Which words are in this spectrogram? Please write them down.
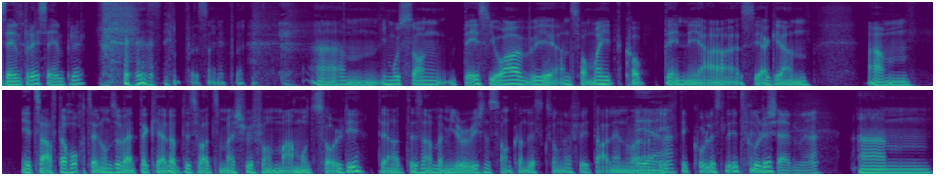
Sempre, sempre. Sempre, sempre. Ähm, ich muss sagen, das Jahr habe ich einen Sommerhit gehabt, den ich auch sehr gern ähm, jetzt auf der Hochzeit und so weiter gehört habe. Das war zum Beispiel von Mahmoud Soldi, der hat das auch beim Eurovision Song Contest gesungen für Italien, war Ja. ein richtig cooles Lied. Coole. Scheiben, ja. Ähm,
